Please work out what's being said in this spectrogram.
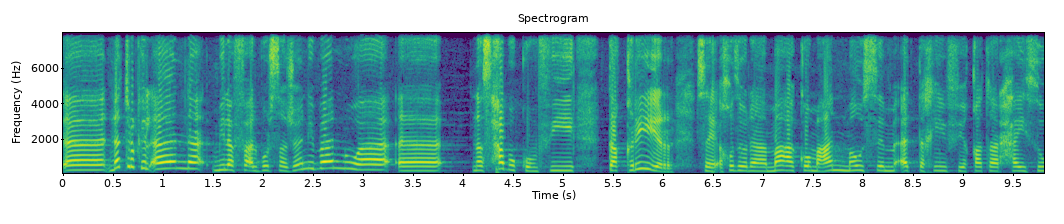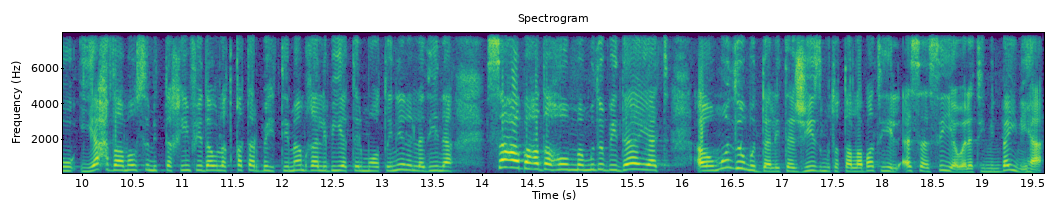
أه نترك الآن ملف البورصة جانبا و أه نصحبكم في تقرير سيأخذنا معكم عن موسم التخييم في قطر حيث يحظى موسم التخييم في دولة قطر باهتمام غالبية المواطنين الذين سعى بعضهم منذ بداية أو منذ مدة لتجهيز متطلباته الأساسية والتي من بينها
